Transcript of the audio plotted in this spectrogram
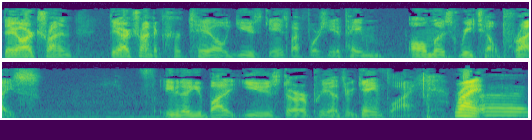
they are trying they are trying to curtail used games by forcing you to pay almost retail price, even though you bought it used or pre-owned through GameFly. right. Oh,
